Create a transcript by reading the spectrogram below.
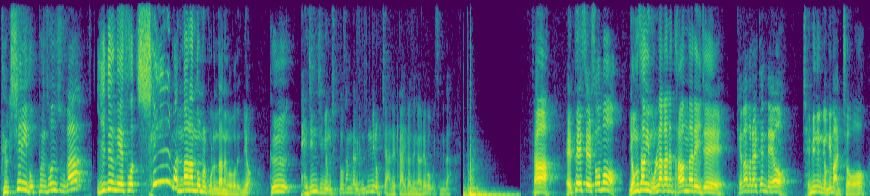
득실이 높은 선수가 2등에서 제일 만만한 놈을 고른다는 거거든요. 그 대진 지명식도 상당히 좀 흥미롭지 않을까 이런 생각을 해보고 있습니다. 자, FSL 서머 영상이 올라가는 다음 날에 이제 개막을 할 텐데요. 재밌는 경기 많죠.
